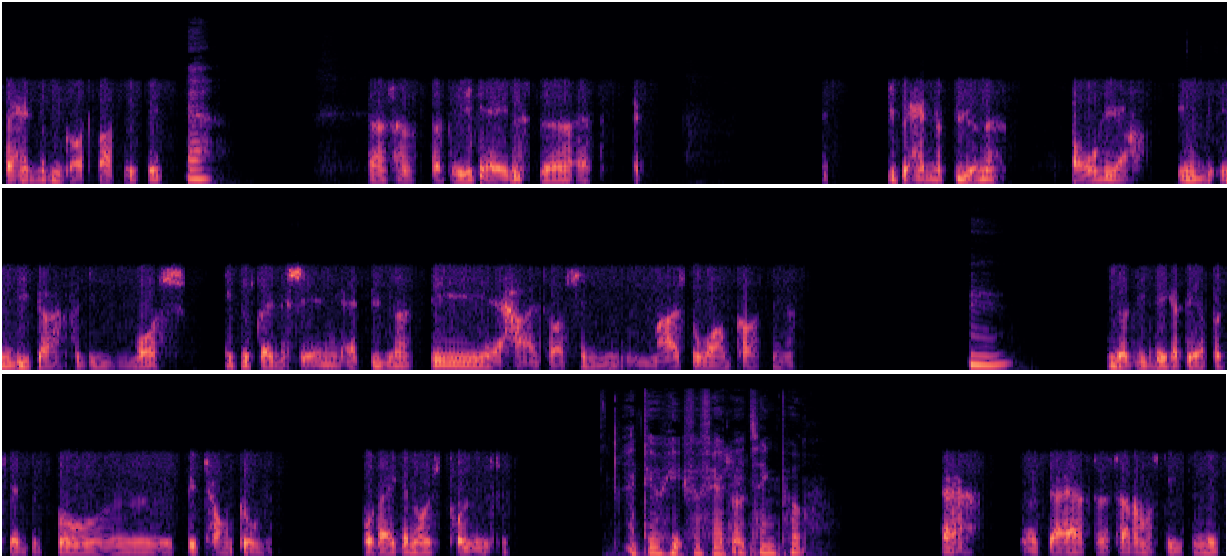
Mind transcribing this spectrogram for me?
behandle dem godt, faktisk. Ikke? Ja. Altså, så det er ikke alle steder, at de behandler dyrene dårligere, end, end vi gør. Fordi vores industrialisering af dyr, det har altså også en meget store omkostninger. Mm. når de ligger der for eksempel på øh, betongulvet, hvor der ikke er noget strøelse. Ja, det er jo helt forfærdeligt at tænke på. Ja, og der er, så, så er der måske sådan et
